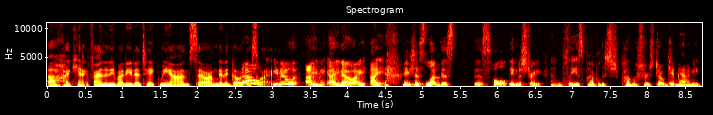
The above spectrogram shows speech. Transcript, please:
oh, I can't find anybody to take me on, so I'm going to go no, this way. You know, I I know I, I I just love this this whole industry. And please, publish publishers, don't get mad at me.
